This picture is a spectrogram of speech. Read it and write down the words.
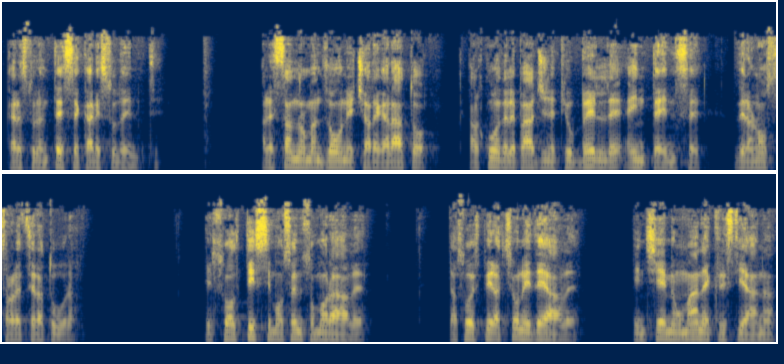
care studentesse e cari studenti, Alessandro Manzoni ci ha regalato alcune delle pagine più belle e intense della nostra letteratura. Il suo altissimo senso morale, la sua ispirazione ideale, insieme umana e cristiana,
